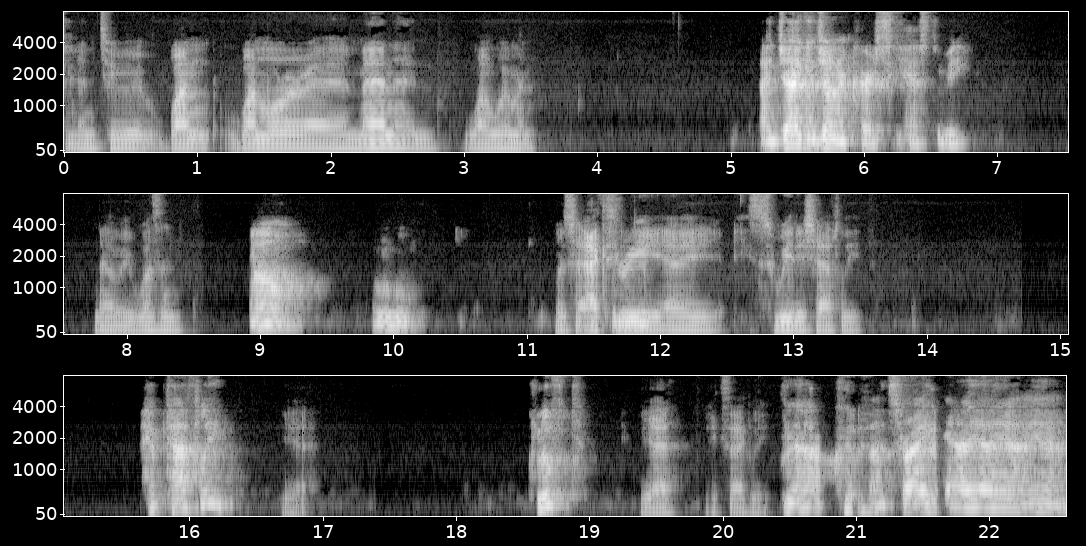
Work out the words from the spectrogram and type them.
And then two, one, one more uh, man and one woman. Uh, Jackie Joyner-Kersee has to be. No, he wasn't. Oh, ooh. Was actually a Swedish athlete. Heptathlete? Yeah. Kluft? Yeah, exactly. Yeah, that's right. Yeah, yeah, yeah, yeah.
